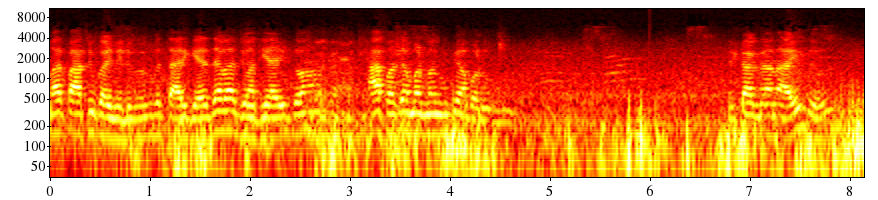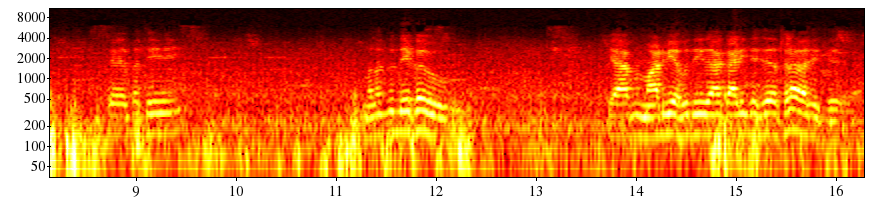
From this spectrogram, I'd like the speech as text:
મારે પાછું કરી દીધું. તારી ઘેર જવા જ્યાંથી આવ્યું તો આ ફસામણમાં હું ક્યાં પડું? ટીકા જ્ઞાન આવ્યું હતું તે પછી મને તો દેખાયું કે આપણે માંડવી સુધી આ ગાડી જશે અથડાવાની છે.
